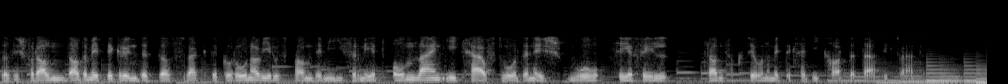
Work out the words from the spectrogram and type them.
Das ist vor allem damit begründet, dass wegen der Coronavirus-Pandemie vermehrt online eingekauft worden ist, wo sehr viele Transaktionen mit der Kreditkarte tätigt werden.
